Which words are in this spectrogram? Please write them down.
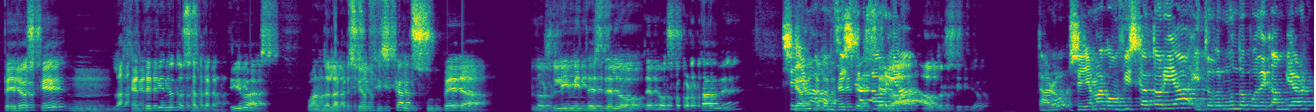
Pero es que mm, la gente tiene otras alternativas. Cuando la presión fiscal supera los límites de lo, de lo soportable, Se ¿qué hace llama la gente? Se confiscatoria. va a otro sitio. Claro, se llama confiscatoria y todo el mundo puede cambiar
